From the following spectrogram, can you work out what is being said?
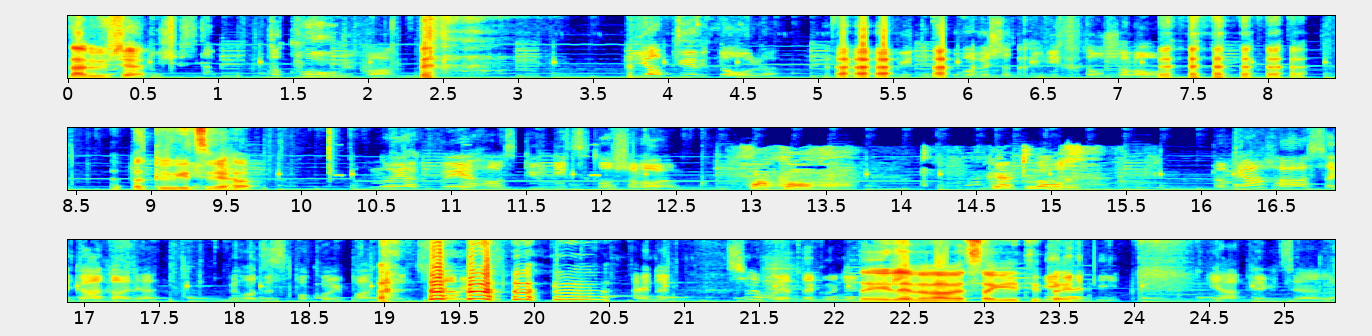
Zabił Co cię? tu się No kurwa. Ja pierdolę. To kurwa wyszedł z piwnicy, to oszalałem. Od piwnicy wjechał? No jak wyjechał z piwnicy, to oszalałem. Fuck off. Get lost. No mówię, aha, se gada, nie? Wychodzę z pokoju i patrzę, co jest? Ej, no czemu ja tego nie... To ile my mamy Sagity nie tutaj? Ja pierdzielę.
